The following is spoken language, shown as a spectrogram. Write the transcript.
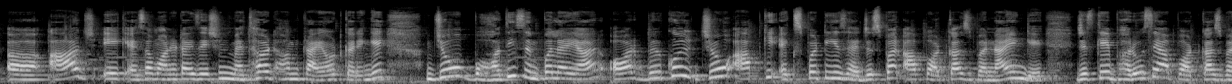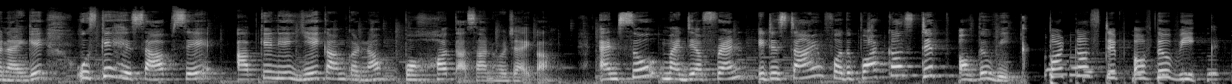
आज एक ऐसा मोनेटाइजेशन मेथड हम ट्राई आउट करेंगे, जो बहुत ही सिंपल है यार, और बिल्कुल जो आपकी एक्सपर्टीज है, जिस पर आप पॉडकास्ट बनाएँगे, जिसके भरोसे आप पॉडकास्ट बनाएँगे, उसके हिसाब से आपके लिए ये काम करना बहुत आसान हो जाएगा। And so, my dear friend, it is time for the podcast tip of the week. Podcast tip of the week.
